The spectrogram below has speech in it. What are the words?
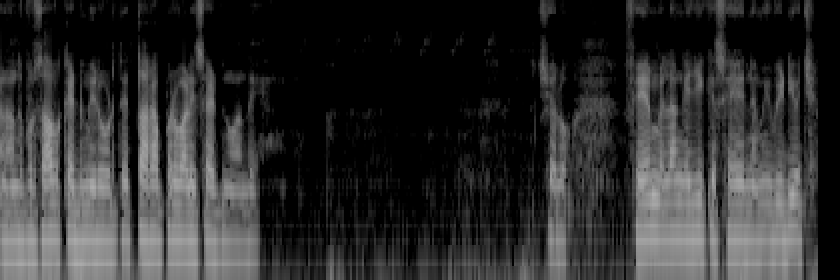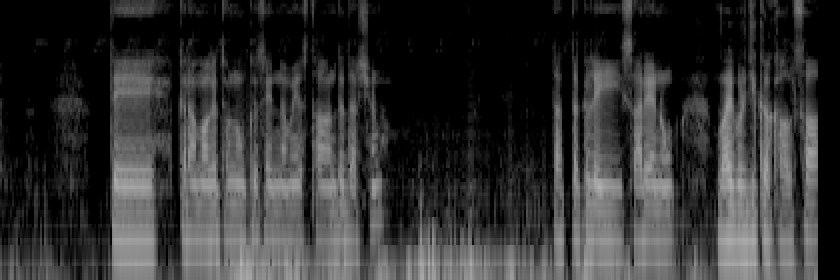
ਅਨੰਦਪੁਰ ਸਾਹਿਬ ਅਕੈਡਮੀ ਰੋਡ ਤੇ ਤਾਰਾਪੁਰ ਵਾਲੀ ਸਾਈਡ ਨੂੰ ਆਉਂਦੇ ਚਲੋ, ਫੇਰ ਮਿਲਾਂਗੇ ਜੀ ਕਿਸੇ ਨਵੀਂ ਵੀਡੀਓ 'ਚ। ਤੇ ਕਰਾਵਾਂਗੇ ਤੁਹਾਨੂੰ ਕਿਸੇ ਨਵੇਂ ਸਥਾਨ ਦੇ ਦਰਸ਼ਨ। ਤਦ ਤੱਕ ਲਈ ਸਾਰਿਆਂ ਨੂੰ ਵਾਹਿਗੁਰੂ ਜੀ ਕਾ ਖਾਲਸਾ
